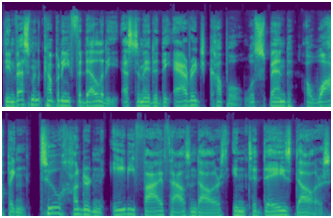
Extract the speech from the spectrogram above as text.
The investment company Fidelity estimated the average couple will spend a whopping $285,000 in today's dollars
